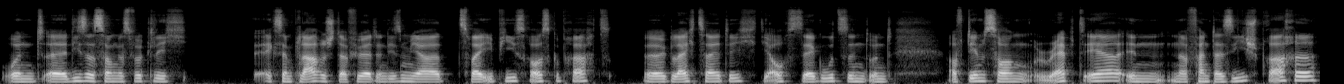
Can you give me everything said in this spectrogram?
Und äh, dieser Song ist wirklich exemplarisch dafür. Er hat in diesem Jahr zwei EPs rausgebracht, äh, gleichzeitig, die auch sehr gut sind und auf dem Song rappt er in einer Fantasiesprache.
